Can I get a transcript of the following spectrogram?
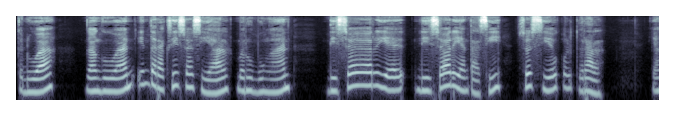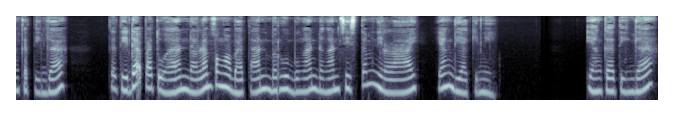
Kedua, gangguan interaksi sosial berhubungan disorientasi sosiokultural. Yang ketiga, ketidakpatuhan dalam pengobatan berhubungan dengan sistem nilai yang diyakini. Yang ketiga,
